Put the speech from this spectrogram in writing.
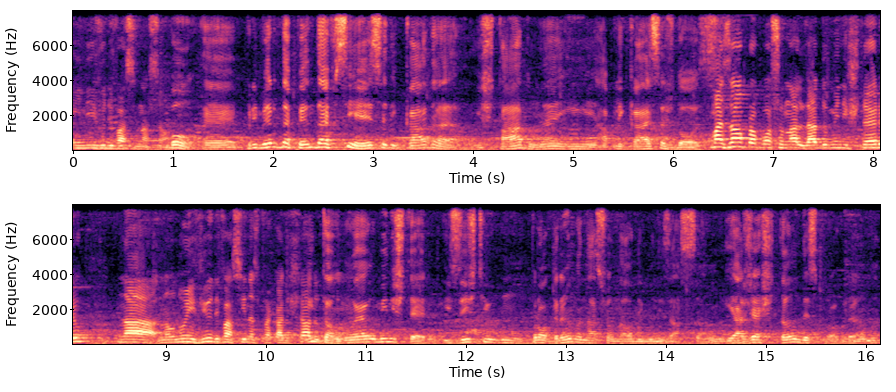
em nível de vacinação? Bom, é, primeiro depende da eficiência de cada estado né, em aplicar essas doses. Mas há uma proporcionalidade do Ministério na, no, no envio de vacinas para cada estado? Então, não é o Ministério. Existe um Programa Nacional de Imunização e a gestão desse programa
